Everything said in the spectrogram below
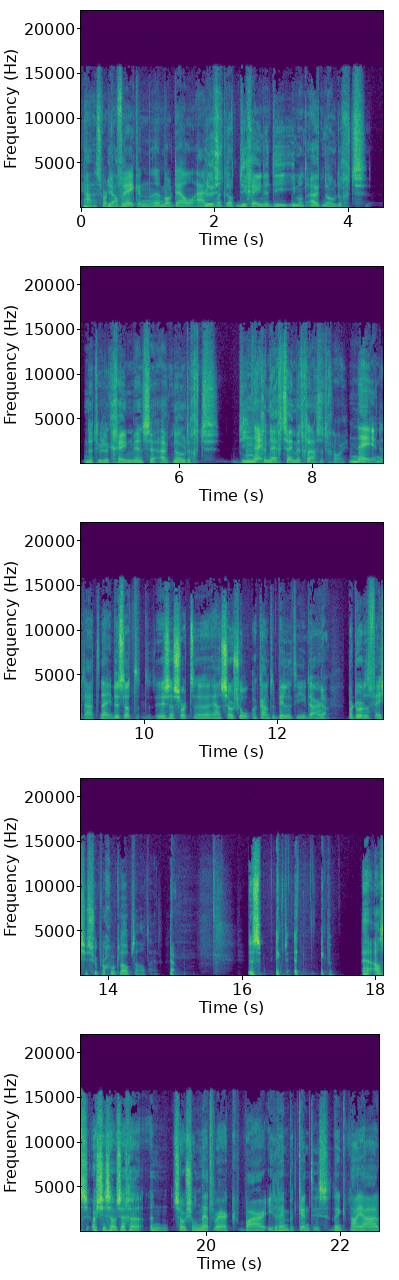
ja, een soort Ja. afrekenmodel Plus eigenlijk. dat diegene die iemand uitnodigt, natuurlijk geen mensen uitnodigt die Nee. geneigd zijn met glazen te gooien. Nee, inderdaad. Nee. Dus dat is een soort eh, ja, social accountability daar. Ja. Waardoor dat feestje supergoed loopt altijd. Ja. Dus ik, het, ik, hè, als, als je zou zeggen een social netwerk waar iedereen bekend is. Denk ik, nou ja,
